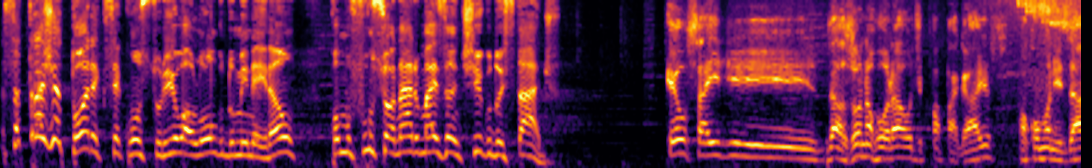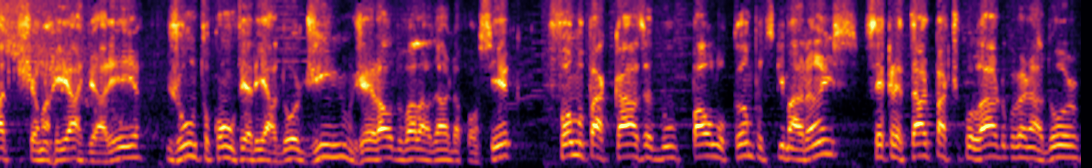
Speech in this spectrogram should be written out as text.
essa trajetória que você construiu ao longo do Mineirão como funcionário mais antigo do estádio. Eu saí de, da zona rural de Papagaios, uma comunidade que chama Riar de Areia, junto com o vereador Dinho, Geraldo Valadar da Fonseca. Fomos para a casa do Paulo Campos Guimarães, secretário particular do governador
